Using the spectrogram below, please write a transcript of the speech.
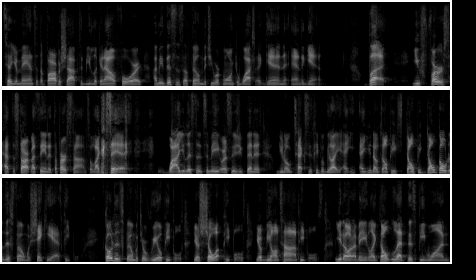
tell your man to the barbershop to be looking out for it. I mean, this is a film that you are going to watch again and again. But you first have to start by seeing it the first time. So like I said, while you listening to me or as soon as you finish, you know, Texas people be like, hey, and you know, don't be, don't be, don't go to this film with shaky ass people. Go to this film with your real peoples, your show up peoples, your be on time peoples. You know what I mean? Like, don't let this be one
